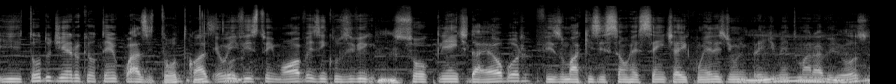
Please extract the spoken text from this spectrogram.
E todo o dinheiro que eu tenho, quase todo, Quase eu todo. invisto em imóveis. Inclusive, sou cliente da Elbor. Fiz uma aquisição recente aí com eles de um empreendimento maravilhoso.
